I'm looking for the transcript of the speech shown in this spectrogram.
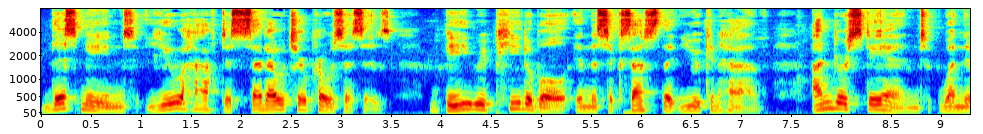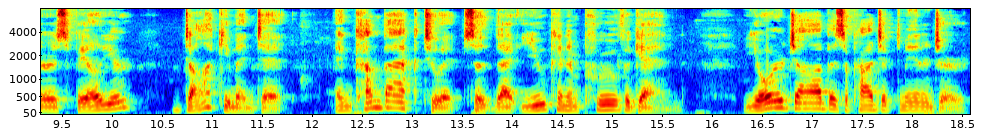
This means you have to set out your processes, be repeatable in the success that you can have, understand when there is failure, document it, and come back to it so that you can improve again. Your job as a project manager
